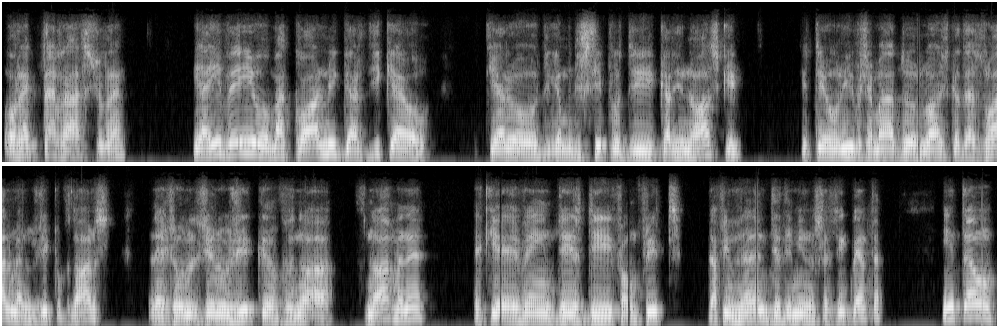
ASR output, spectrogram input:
ou recta ratio, né? E aí veio McCormick, Gardi, que, é o, que era o, digamos, discípulo de Kalinowski, que tem um livro chamado Lógica das Normas, Logic of Norms, Geologic of Normas, né? Que vem desde von Fritz, da Finlândia, de 1950. Então,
